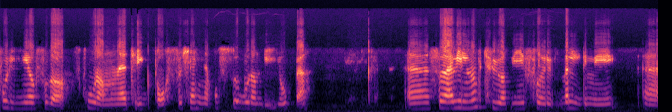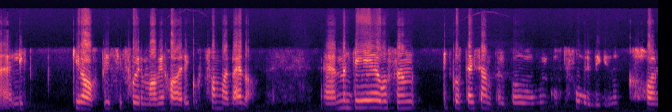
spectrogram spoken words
Fordi også da skolene er trygge på oss og kjenner oss og hvordan vi jobber. Eh, så jeg vil nok tro at vi får veldig mye eh, litt gratis i form av vi har et godt samarbeid. da. Eh, men det er også en et godt eksempel på hvor godt forebyggende kan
